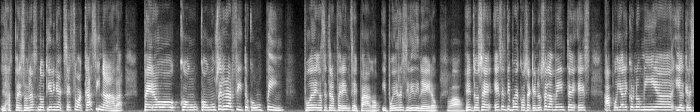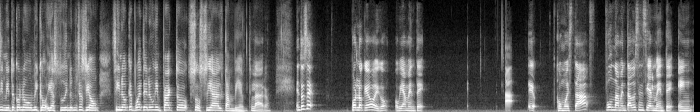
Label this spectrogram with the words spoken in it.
las personas no tienen acceso a casi nada, pero con, con un celularcito, con un PIN, pueden hacer transferencia y pago y pueden recibir dinero. Wow. Entonces, es el tipo de cosas que no solamente es apoyar la economía y el crecimiento económico y a su dinamización, sino que puede tener un impacto social también. Claro. Entonces, por lo que oigo, obviamente, ah, eh, como está fundamentado esencialmente en,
